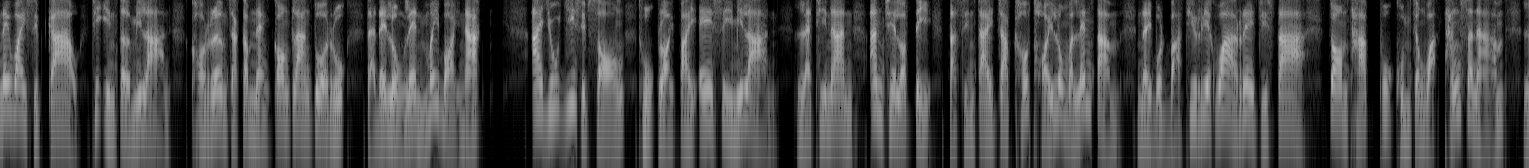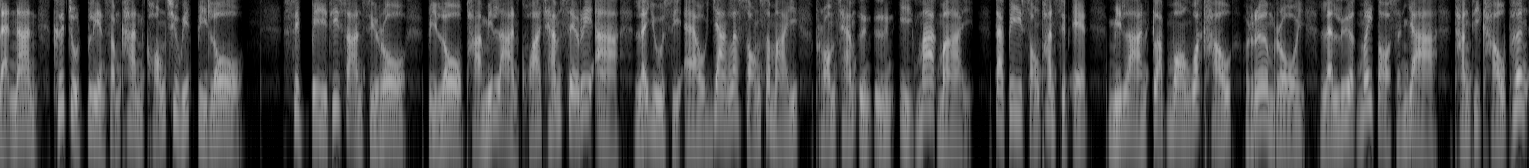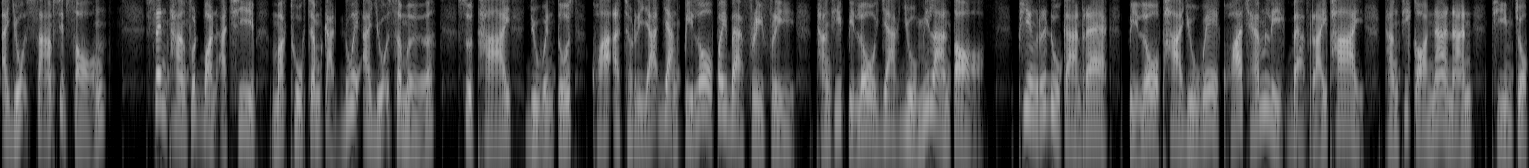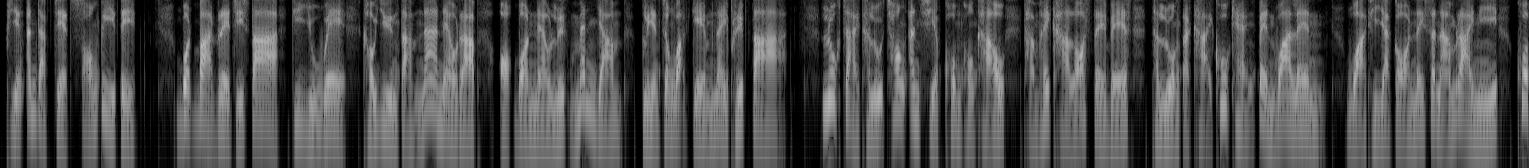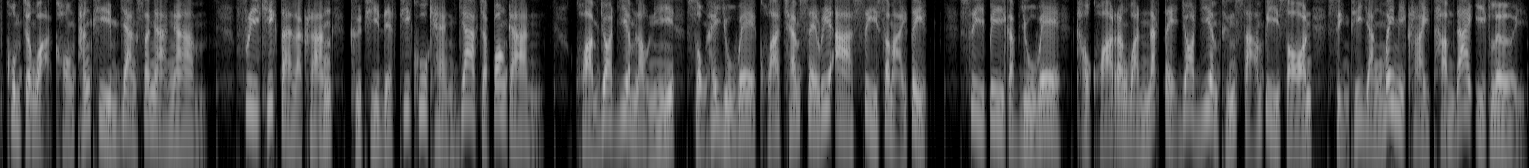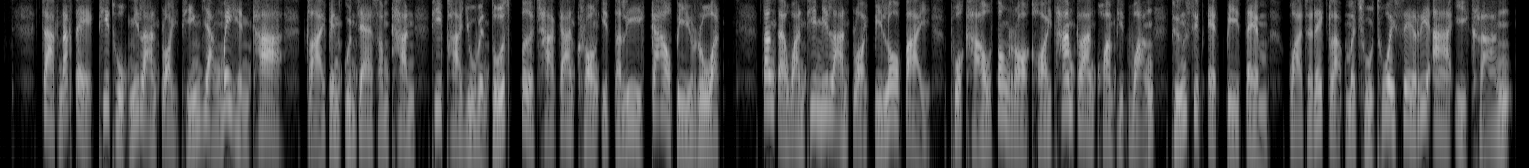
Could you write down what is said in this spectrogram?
ในวัย 19 ที่อินเตอร์มิลานขาเริ่มจากตำแหน่งกองกลางตัวรุก แต่ได้ลงเล่นไม่บ่อยนัก อายุ 22 ถูกปล่อยไป AC มิลาน และที่นั่นอันเชลอตติ ตัดสินใจจับเขาถอยลงมาเล่นต่ำ ในบทบาทที่เรียกว่าเรจิสตาจอมทัพผู้คุมจังหวะทั้งสนาม และนั่นคือจุดเปลี่ยนสำคัญของชีวิตปีโล10 ปีที่ซานซิโร่ปิโลพามิลานคว้าแชมป์เซเรียอาและ UCL อย่างละ 2 สมัย พร้อมแชมป์อื่น ๆ อีกมากมาย แต่ปี 2011 มิลานกลับมองว่าเขาเริ่มโรย และเลือกไม่ต่อสัญญา ทั้งที่เขาเพิ่งอายุ 32 เส้นทางฟุตบอลอาชีพมักถูกจำกัดด้วยอายุเสมอ สุดท้ายยูเวนตุสคว้าอัจฉริยะอย่างปิโลไปแบบฟรีๆ ทั้งที่ปิโลอยากอยู่มิลานต่อ เพียงฤดูกาลแรก ปิโลพายูเว่คว้าแชมป์ลีกแบบไร้พ่าย ทั้งที่ก่อนหน้านั้น ทีมจบเพียงอันดับ 7 2 ปีติดบทบาทเรจิสตาที่ยูเว่เขายืนต่ำหน้าแนวรับ ออกบอลแนวลึกแม่นยำ เปลี่ยนจังหวะเกมในพริบตาลูกจ่ายทะลุช่องอันเฉียบคมของเขาทำให้คาร์ลอสเตเบสทะลวงตะข่ายคู่แข่งเป็นว่าเล่น วาทิยากรในสนามรายนี้ควบคุมจังหวะของทั้งทีมอย่างสง่างาม ฟรีคิกแต่ละครั้งคือทีเด็ดที่คู่แข่งยากจะป้องกัน ความยอดเยี่ยมเหล่านี้ส่งให้ยูเว่คว้าแชมป์เซเรียอา4สมัยติด 4 ปีกับยูเว่เขาคว้ารางวัลนักเตะยอดเยี่ยมถึง 3 ปีซ้อน สิ่งที่ยังไม่มีใครทำได้อีกเลย จากนักเตะที่ถูกมิลานปล่อยทิ้งอย่างไม่เห็นค่า กลายเป็นกุญแจสำคัญที่พายูเวนตุสเปิดฉากการครองอิตาลี 9 ปีรวด ตั้งแต่วันที่มิลานปล่อยปิโลไป พวกเขาต้องรอคอยท่ามกลางความผิดหวังถึง 11 ปีเต็ม กว่าจะได้กลับมาชูถ้วยเซเรียอาอีกครั้ง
